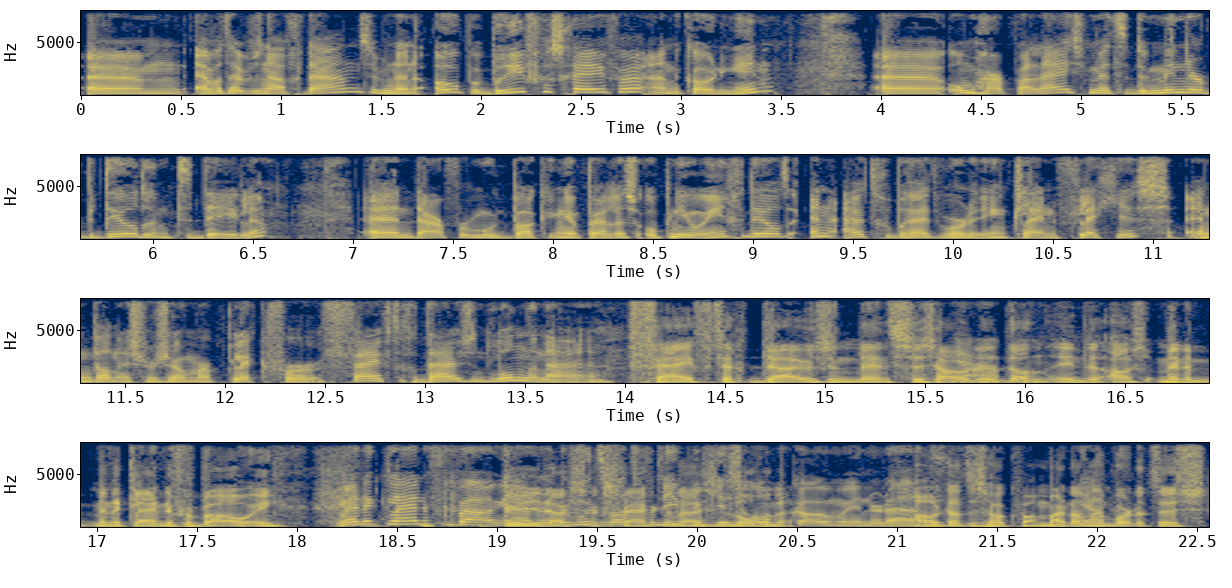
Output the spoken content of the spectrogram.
en wat hebben ze nou gedaan? Ze hebben een open brief geschreven aan de koningin om haar paleis met de minder bedeelden te delen. En daarvoor moet Buckingham Palace opnieuw ingedeeld en uitgebreid worden in kleine fletjes. En dan is er zomaar plek voor 50.000 Londenaren. 50.000 mensen zouden dan in de, als, met, een, met een kleine verbouwing. Met een kleine verbouwing, ja, er moeten wat verdiepingjes opkomen, inderdaad. Oh, dat is ook wel. Maar dan wordt het dus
